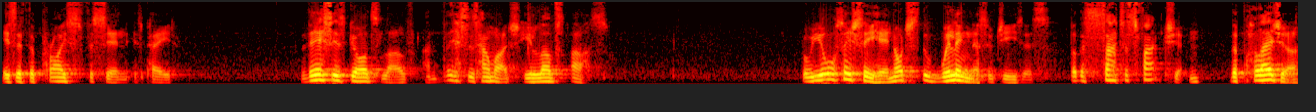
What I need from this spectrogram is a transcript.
is if the price for sin is paid. This is God's love, and this is how much he loves us. But we also see here not just the willingness of Jesus, but the satisfaction, the pleasure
